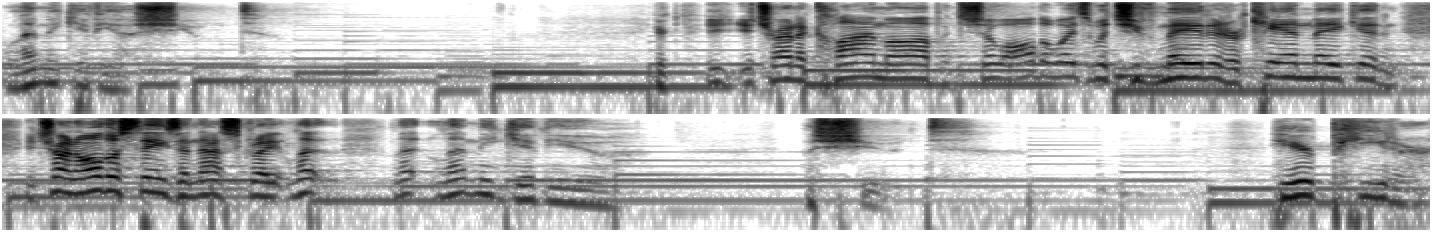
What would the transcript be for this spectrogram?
Let me give you a chute. You're, you're, trying to climb up and show all the ways in which you've made it or can make it, and you're trying all those things, and that's great. Let, let, let me give you a chute. Hear Peter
